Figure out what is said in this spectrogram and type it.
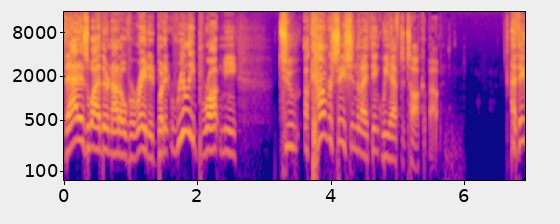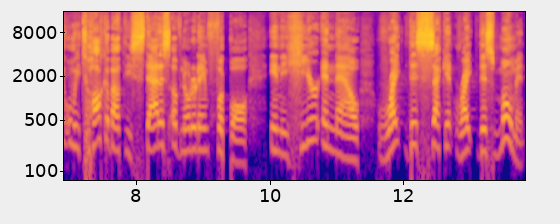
That is why they're not overrated, but it really brought me to a conversation that I think we have to talk about. I think when we talk about the status of Notre Dame football in the here and now, right this second, right this moment,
